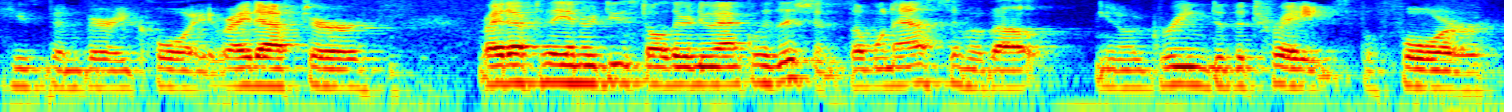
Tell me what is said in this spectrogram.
he's been very coy. Right after right after they introduced all their new acquisitions, someone asked him about you know agreeing to the trades before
